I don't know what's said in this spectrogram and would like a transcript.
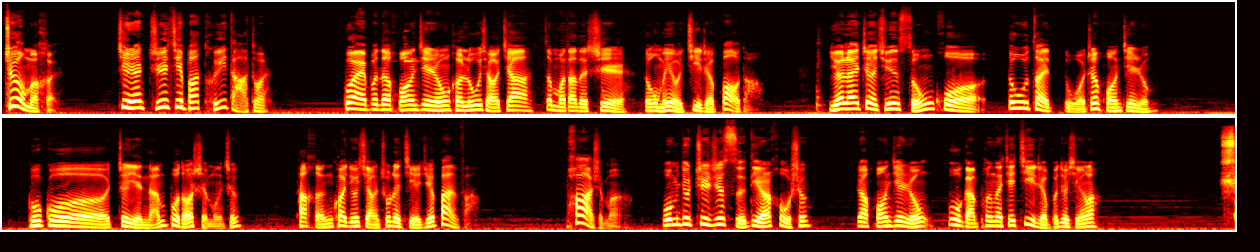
这么狠，竟然直接把腿打断，怪不得黄金荣和卢小佳这么大的事都没有记者报道。原来这群怂货都在躲着黄金荣。不过这也难不倒沈梦生，他很快就想出了解决办法。怕什么？我们就置之死地而后生，让黄金荣不敢碰那些记者不就行了？这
